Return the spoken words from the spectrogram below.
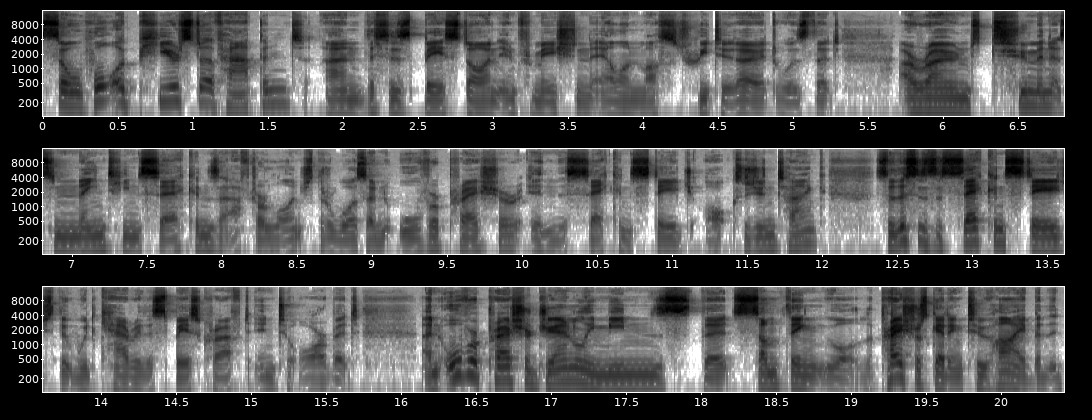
so what appears to have happened, and this is based on information Elon Musk tweeted out, was that around 2 minutes and 19 seconds after launch, there was an overpressure in the second stage oxygen tank. So this is the second stage that would carry the spacecraft into orbit. And overpressure generally means that something, well, the pressure's getting too high, but it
